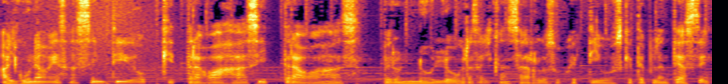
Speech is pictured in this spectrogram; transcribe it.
¿Alguna vez has sentido que trabajas y trabajas pero no logras alcanzar los objetivos que te planteaste?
